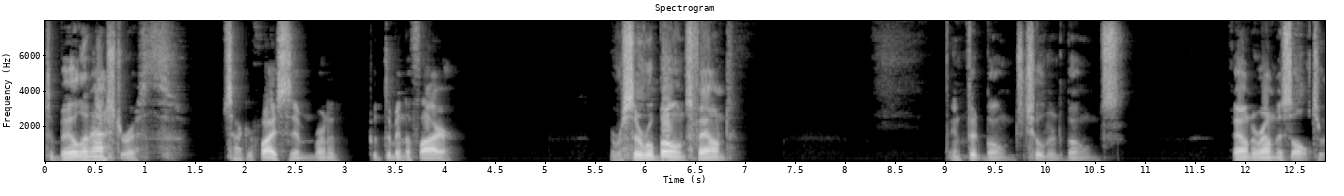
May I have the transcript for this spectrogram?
to Baal and Ashtoreth, sacrifice them, run and put them in the fire. There were several bones found infant bones, children's bones found around this altar.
